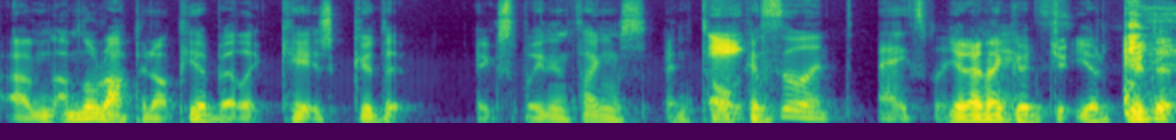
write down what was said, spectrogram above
I'm, I'm not wrapping up here, but like Kate is good at explaining things and talking. Excellent. Excellent. You're in a good. You're good at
